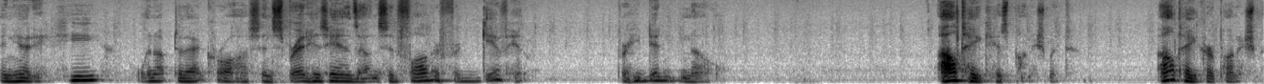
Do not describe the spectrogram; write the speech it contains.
And yet He went up to that cross and spread His hands out and said, Father, forgive him, he didn't know. I'll take his punishment. I'll take her punishment.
